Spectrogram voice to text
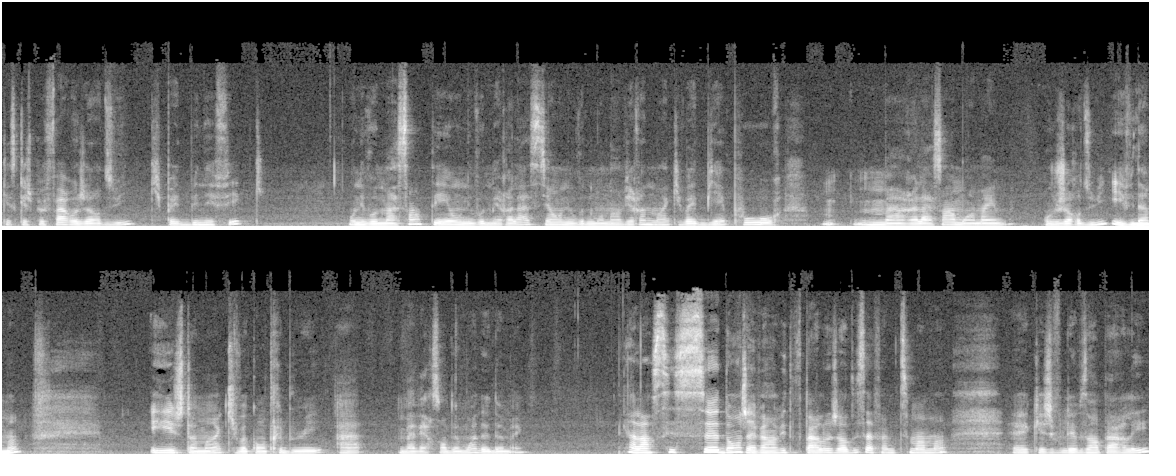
Qu'est-ce que je peux faire aujourd'hui qui peut être bénéfique au niveau de ma santé, au niveau de mes relations, au niveau de mon environnement, qui va être bien pour ma relation à moi-même aujourd'hui, évidemment, et justement qui va contribuer à ma version de moi de demain. Alors, c'est ce dont j'avais envie de vous parler aujourd'hui. Ça fait un petit moment euh, que je voulais vous en parler.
